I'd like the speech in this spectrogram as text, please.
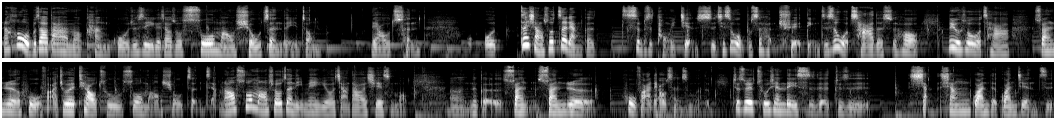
然后我不知道大家有没有看过，就是一个叫做缩毛修正的一种疗程。我在想说这两个。是不是同一件事？其实我不是很确定，只是我查的时候，例如说我查酸热护法，就会跳出缩毛修正这样。然后缩毛修正里面也有讲到一些什么，呃，那个酸酸热护法疗程什么的，就是会出现类似的就是相相关的关键字。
